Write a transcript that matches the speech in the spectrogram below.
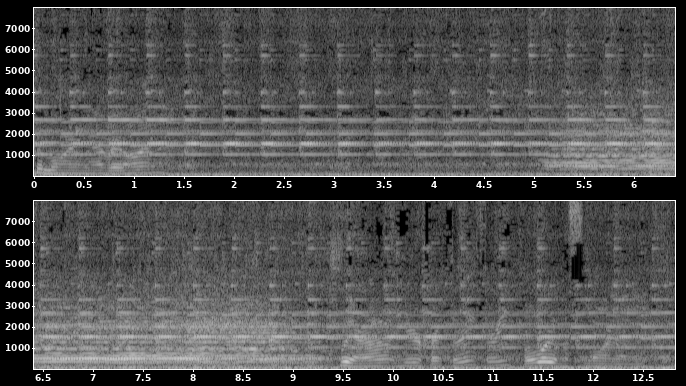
Good morning, everyone. We are out here for 334 this morning.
